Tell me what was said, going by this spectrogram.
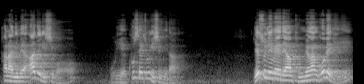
하나님의 아들이시고 우리의 구세주이십니다. 예수님에 대한 분명한 고백이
